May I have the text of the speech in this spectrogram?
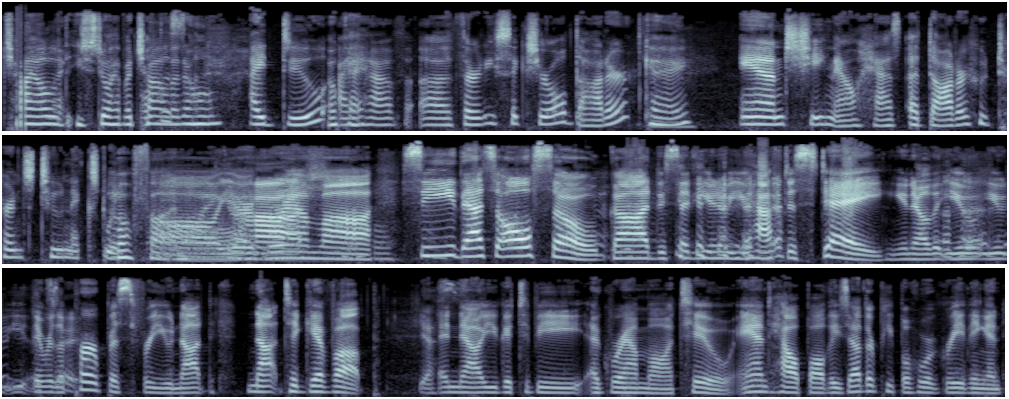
child? You still have a child Oldest- at home? I do. I have a 36 year old daughter. Okay. And she now has a daughter who turns two next week. Oh, fun. Oh, your grandma. See, that's also God said. You know, you have to stay. You know that you you, you there was a purpose for you, not not to give up. Yes. And now you get to be a grandma too, and help all these other people who are grieving. And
